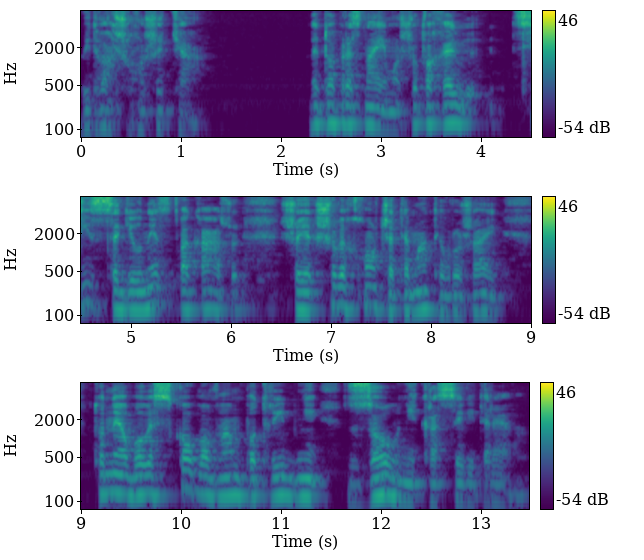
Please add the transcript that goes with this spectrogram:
від вашого життя? Ми добре знаємо, що фахівці з садівництва кажуть, що якщо ви хочете мати врожай, то не обов'язково вам потрібні зовні красиві дерева.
